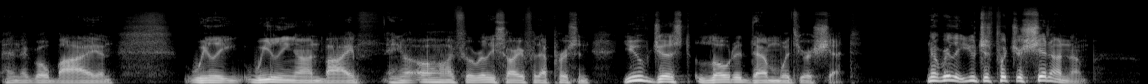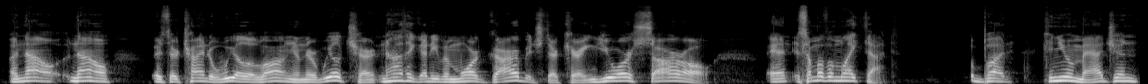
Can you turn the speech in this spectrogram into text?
and they go by and wheeling wheeling on by and you go, oh, I feel really sorry for that person. You've just loaded them with your shit. No, really, you just put your shit on them. And now now as they're trying to wheel along in their wheelchair, now they got even more garbage they're carrying, your sorrow. And some of them like that. But can you imagine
